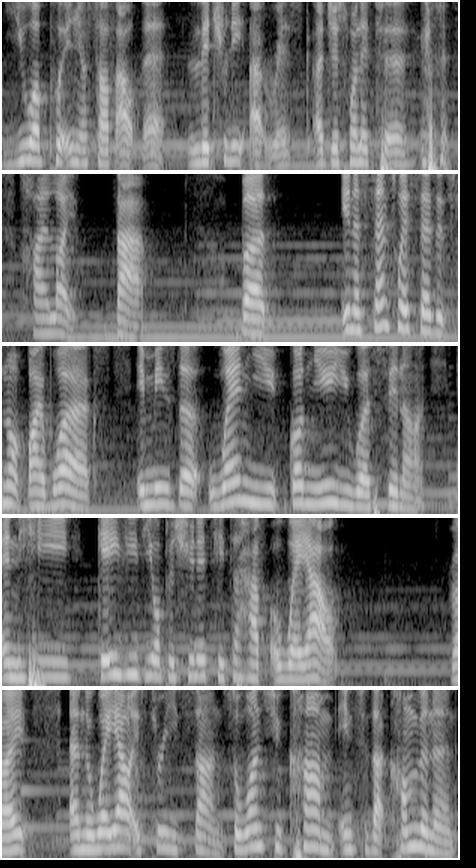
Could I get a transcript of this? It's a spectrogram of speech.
you are putting yourself out there, literally at risk. I just wanted to highlight that. But in a sense where it says it's not by works, it means that when you God knew you were a sinner and he gave you the opportunity to have a way out. Right? And the way out is through his son. So once you come into that covenant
